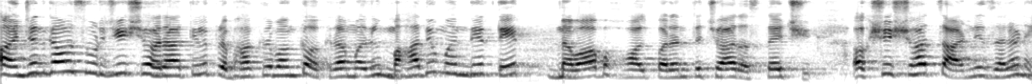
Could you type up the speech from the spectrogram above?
अंजनगाव सुरजी शहरातील प्रभाग क्रमांक अकरामधील महादेव मंदिर ते नवाब हॉलपर्यंतच्या रस्त्याची अक्षरशः चाळणी झाल्याने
